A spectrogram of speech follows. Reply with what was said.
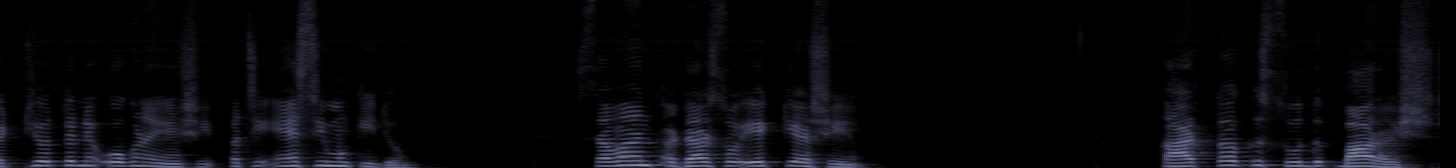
અઠ્યોતેર ને ઓગણએંશી પછી એંશી મૂકી દો. સંવંત અઢારસો એક્યાસી કારતક સુદ બારસ.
